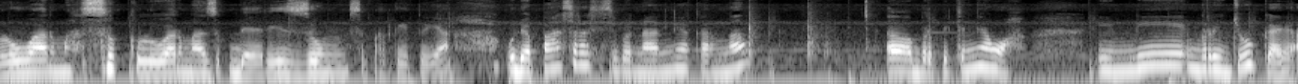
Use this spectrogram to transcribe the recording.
keluar masuk keluar masuk dari Zoom. Seperti itu ya. Udah pasrah sih sebenarnya karena uh, berpikirnya wah ini ngeri juga ya.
